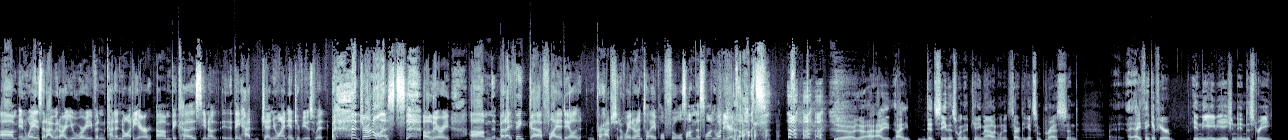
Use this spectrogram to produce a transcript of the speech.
um, in ways that I would argue were even kind of naughtier um, because, you know, they had genuine interviews with journalists, O'Leary. Um, but I think uh, Flyadeal perhaps should have waited until April Fools on this one. What are your thoughts? yeah, yeah. I, I, I did see this when it came out, when it started to get some press, and I, I think if you're in the aviation industry,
